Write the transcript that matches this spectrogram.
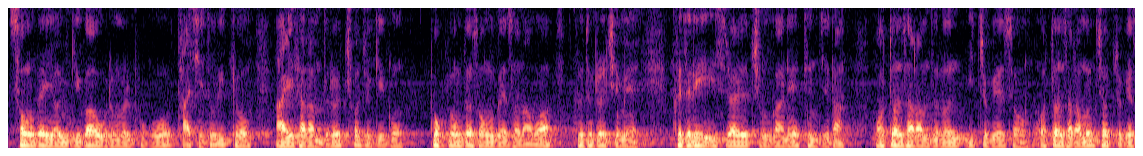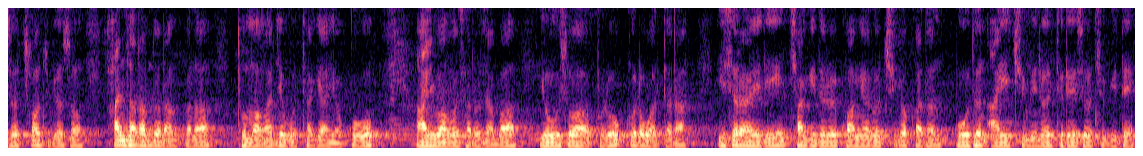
성읍의 연기가 오름을 보고 다시 돌이켜 아이 사람들을 쳐 죽이고 복병도 성읍에서 나와 그들을 치매 그들이 이스라엘 중간에 든지라. 어떤 사람들은 이쪽에서 어떤 사람은 저쪽에서 쳐 죽여서 한 사람도 남거나 도망하지 못하게 하였고 아이 왕을 사로잡아 여호수아 앞으로 끌어왔더라 이스라엘이 자기들을 광야로 추격하던 모든 아이 주민을 들에서 죽이되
